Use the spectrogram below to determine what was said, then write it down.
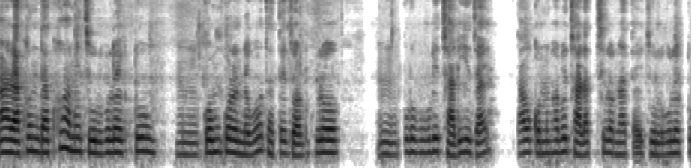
আর এখন দেখো আমি চুলগুলো একটু কম করে নেব যাতে জটগুলো উম, পুরোপুরি ছাড়িয়ে যায়। তাও কোনোভাবে ছাড়াচ্ছিল না তাই চুলগুলো একটু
